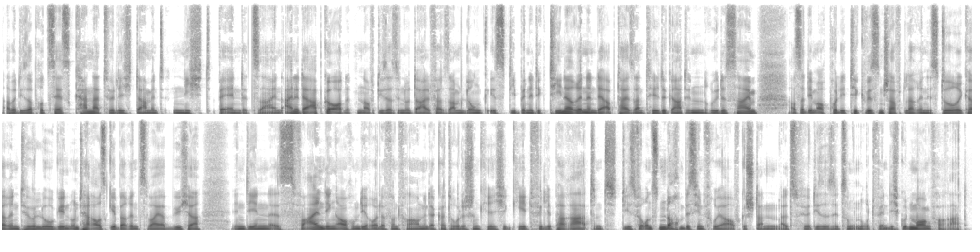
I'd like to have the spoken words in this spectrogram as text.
aber dieser Prozess kann natürlich natürlich damit nicht beendet sein. Eine der Abgeordneten auf dieser Synodalversammlung ist die Benediktinerin in der Abtei St. Hildegard in Rüdesheim, außerdem auch Politikwissenschaftlerin, Historikerin, Theologin und Herausgeberin zweier Bücher, in denen es vor allen Dingen auch um die Rolle von Frauen in der katholischen Kirche geht, Philippa Rath. Und die ist für uns noch ein bisschen früher aufgestanden als für diese Sitzung notwendig. Guten Morgen, Frau Rath.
